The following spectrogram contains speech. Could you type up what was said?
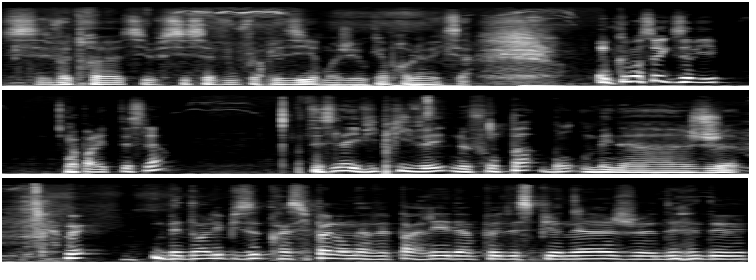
C'est votre, si, si ça vous fait plaisir, moi j'ai aucun problème avec ça. On commence avec Xavier. On va parler de Tesla. Tesla et vie privée ne font pas bon ménage. Ben, dans l'épisode principal, on avait parlé d'un peu d'espionnage, de, de-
